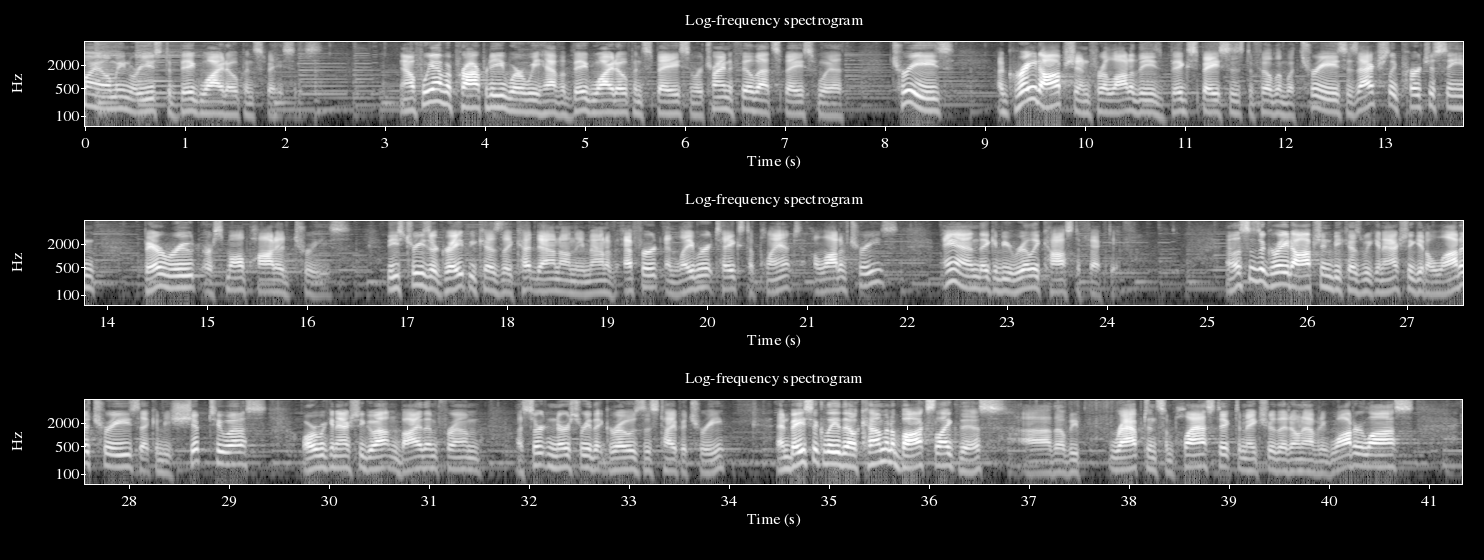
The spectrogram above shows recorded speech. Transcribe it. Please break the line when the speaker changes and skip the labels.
Wyoming, we're used to big, wide open spaces. Now, if we have a property where we have a big, wide open space and we're trying to fill that space with trees, a great option for a lot of these big spaces to fill them with trees is actually purchasing bare root or small potted trees. These trees are great because they cut down on the amount of effort and labor it takes to plant a lot of trees, and they can be really cost effective. Now this is a great option because we can actually get a lot of trees that can be shipped to us, or we can actually go out and buy them from a certain nursery that grows this type of tree. And basically they'll come in a box like this. Uh, they'll be wrapped in some plastic to make sure they don't have any water loss.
